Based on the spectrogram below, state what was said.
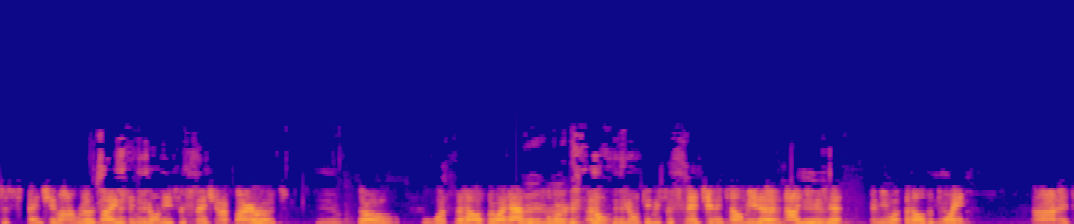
suspension on road bikes and you don't need suspension on fire roads. Yeah. So what the hell do I have Right, it for? right. I don't, you don't give me suspension and tell me to not Yeah. use it. I mean, what the hell's the Yeah. point? Uh, it's,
